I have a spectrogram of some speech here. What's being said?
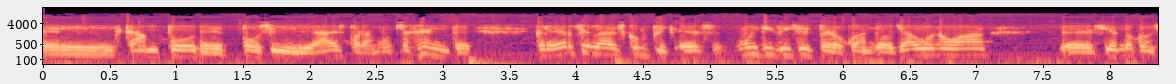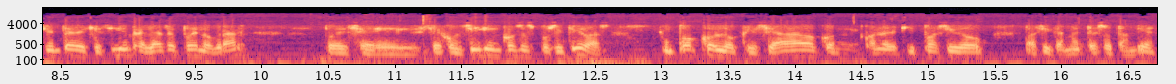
el campo de posibilidades para mucha gente. Creérsela es, es muy difícil, pero cuando ya uno va eh, siendo consciente de que sí, en realidad se puede lograr, pues eh, se consiguen cosas positivas. Un poco lo que se ha dado con, el equipo ha sido básicamente eso también.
